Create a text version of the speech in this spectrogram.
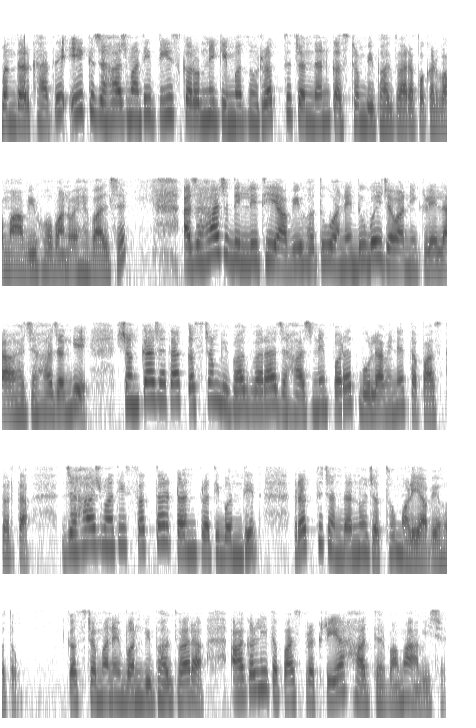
બંદર ખાતે એક જહાજમાંથી ત્રીસ કરોડની કિંમતનું રક્તચંદન કસ્ટમ વિભાગ દ્વારા પકડવામાં આવ્યું હોવાનો અહેવાલ છે. આ જહાજ દિલ્હીથી આવ્યું હતું અને દુબઈ જવા નીકળેલા આ જહાજ અંગે શંકા જતા કસ્ટમ વિભાગ દ્વારા જહાજને પરત બોલાવીને તપાસ કરતા જહાજમાંથી સત્તર ટન પ્રતિબંધિત રક્તચંદનનો જથ્થો મળી આવ્યો હતો. કસ્ટમ અને વન વિભાગ દ્વારા આગળની તપાસ પ્રક્રિયા હાથ ધરવામાં આવી છે.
